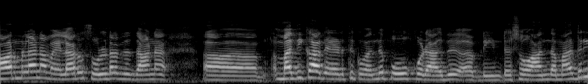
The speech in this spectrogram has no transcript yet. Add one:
நார்மலாக நம்ம எல்லாரும் சொல்கிறது தானே மதிக்காத இடத்துக்கு வந்து போகக்கூடாது அப்படின்ட்டு. ஸோ அந்த மாதிரி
